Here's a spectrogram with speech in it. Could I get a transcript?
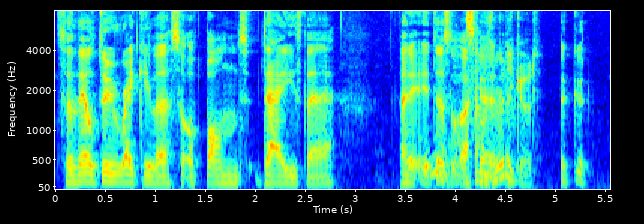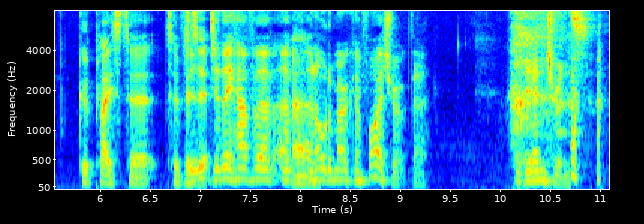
so they'll do regular sort of Bond days there, and it, it does look that like sounds a, really good. a good good place to to visit. do they have a, a, an Um, old American fire truck there at the entrance?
